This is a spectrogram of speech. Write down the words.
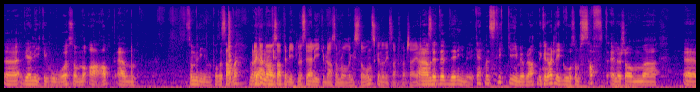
uh, de er like gode som noe annet enn som rimer på det samme. Men det det kunne også hatt i Beatles. Vi er like bra som Rolling Stones, kunne de sagt kanskje. Ja, men det, det, det rimer ikke. Men strikk rimer jo bra. De kunne vært like gode som Saft eller som eh, eh,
